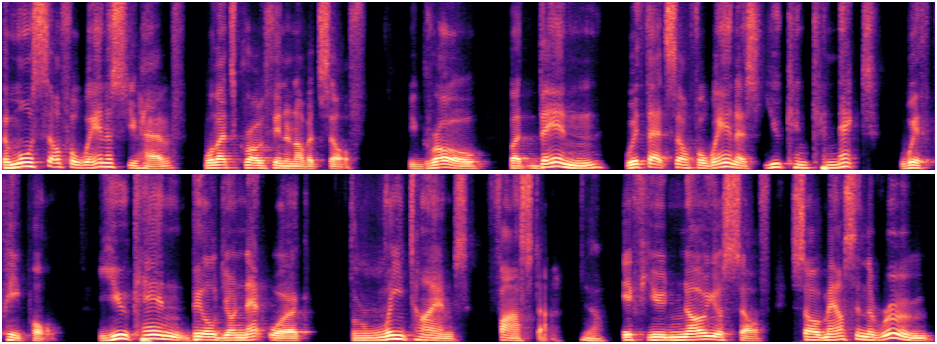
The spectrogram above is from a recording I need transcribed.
the more self awareness you have, well, that's growth in and of itself. You grow, but then with that self awareness, you can connect with people. You can build your network three times faster. Yeah. If you know yourself. So, Mouse in the Room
